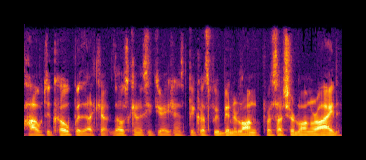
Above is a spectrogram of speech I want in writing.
how to cope with that, those kind of situations because we've been along for such a long ride.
